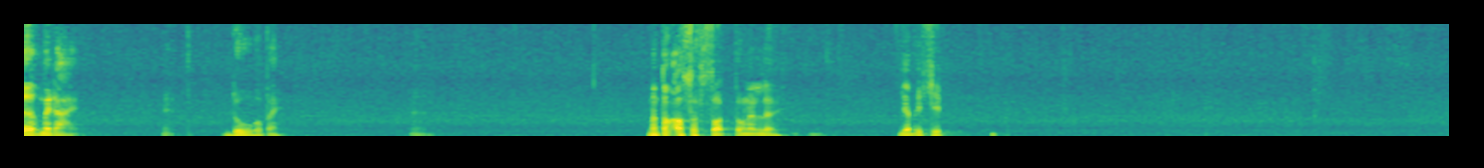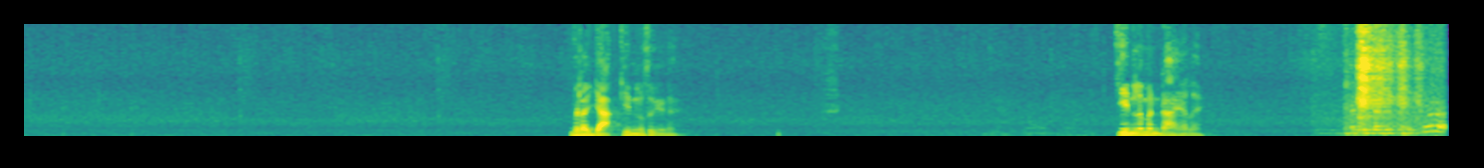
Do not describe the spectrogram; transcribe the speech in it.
เลิกไม่ได้ ดูเข้าไป มันต้องเอาสดๆตรงนั้นเลย อย่าไปคิด เวลาอยากกินรู้สึกยังไงกินแล้วมันได้อะไรมันมันก็อ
